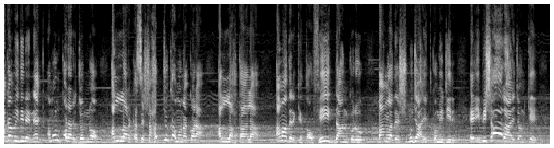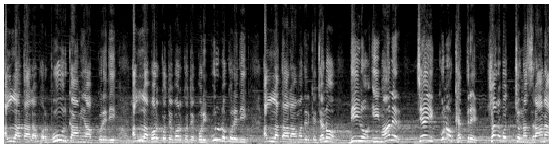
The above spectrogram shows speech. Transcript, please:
আগামী দিনে ন্যাক আমল করার জন্য আল্লাহর কাছে সাহায্য কামনা করা, আল্লাহ তাআলা আমাদেরকে তৌফিক দান করুক। বাংলাদেশ মুজাহিদ কমিটির এই বিশাল আয়োজনকে আল্লাহ তালা ভরপুর কামিয়াব করে দিক। আল্লাহ বরকতে বরকতে পরিপূর্ণ করে দিক। আল্লাহ তালা আমাদেরকে যেন দিন ও ইমানের যেই কোনো ক্ষেত্রে সর্বোচ্চ নজরানা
